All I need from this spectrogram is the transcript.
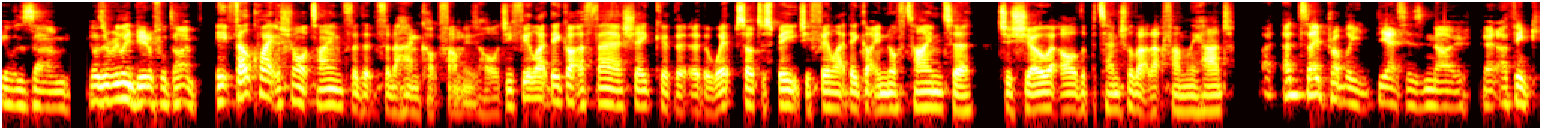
it was um it was a really beautiful time. It felt quite a short time for the for the Hancock family as a whole. Do you feel like they got a fair shake of the, of the whip, so to speak? Do you feel like they got enough time to to show all the potential that that family had? I'd say probably the answer is no, but I think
